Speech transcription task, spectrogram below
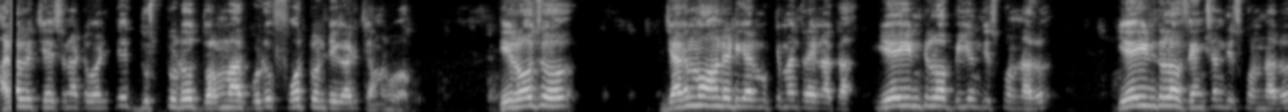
అరలు చేసినటువంటి దుష్టుడు దుర్మార్గుడు ఫోర్ ట్వంటీ గాడి చంద్రబాబు. ఈరోజు జగన్మోహన్ రెడ్డి గారు ముఖ్యమంత్రి అయినాక ఏ ఇంటిలో బియ్యం తీసుకుంటున్నారు ఏ ఇంటిలో పెన్షన్ తీసుకుంటున్నారు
